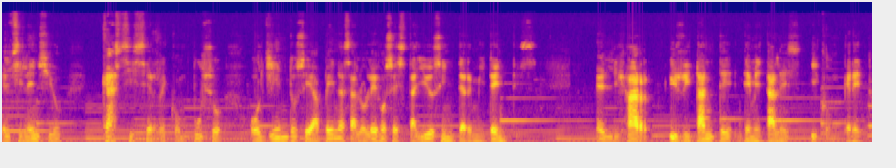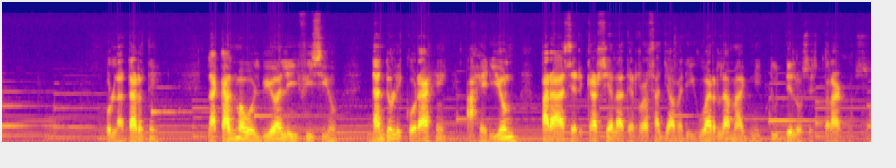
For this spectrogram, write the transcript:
el silencio casi se recompuso oyéndose apenas a lo lejos estallidos intermitentes, el lijar irritante de metales y concreto. Por la tarde, la calma volvió al edificio, dándole coraje a Gerión para acercarse a la terraza y averiguar la magnitud de los estragos.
